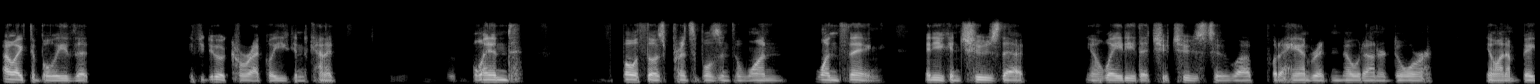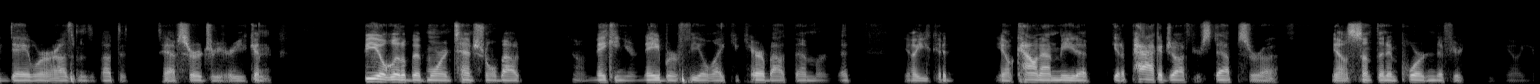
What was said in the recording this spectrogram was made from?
I like to believe that if you do it correctly, you can kind of blend both those principles into one one thing, and you can choose that you know lady that you choose to uh, put a handwritten note on her door, you know, on a big day where her husband's about to, to have surgery, or you can be a little bit more intentional about you know, making your neighbor feel like you care about them, or that you know you could you know count on me to get a package off your steps, or a you know something important if you're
